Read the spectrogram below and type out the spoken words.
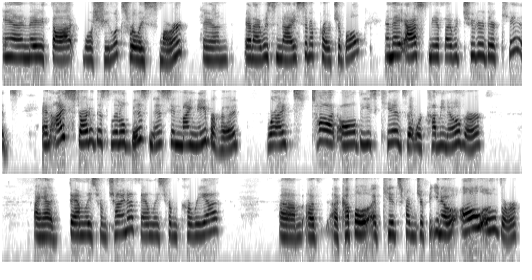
And they thought well she looks really smart and and i was nice and approachable. And they asked me if i would tutor their kids. And I started this little business in my neighborhood where I taught all these kids that were coming over. I had families from China, families from Korea, um, a, a, couple of kids from Japan, you know, all over.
